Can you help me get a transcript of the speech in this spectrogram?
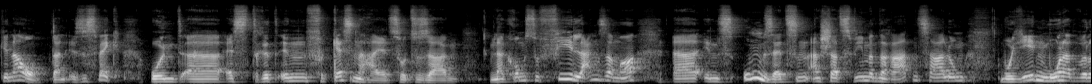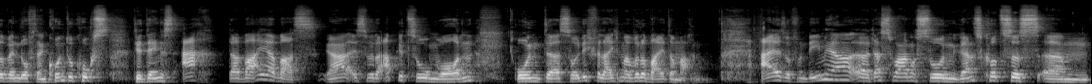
genau, dann ist es weg und äh, es tritt in Vergessenheit sozusagen. Und dann kommst du viel langsamer äh, ins Umsetzen, anstatt wie mit einer Ratenzahlung, wo jeden Monat wieder, wenn du auf dein Konto guckst, dir denkst, ach, da war ja was, ja, ist wieder abgezogen worden und das äh, sollte ich vielleicht mal wieder weitermachen. Also von dem her, äh, das war noch so ein ganz kurzes, ähm,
